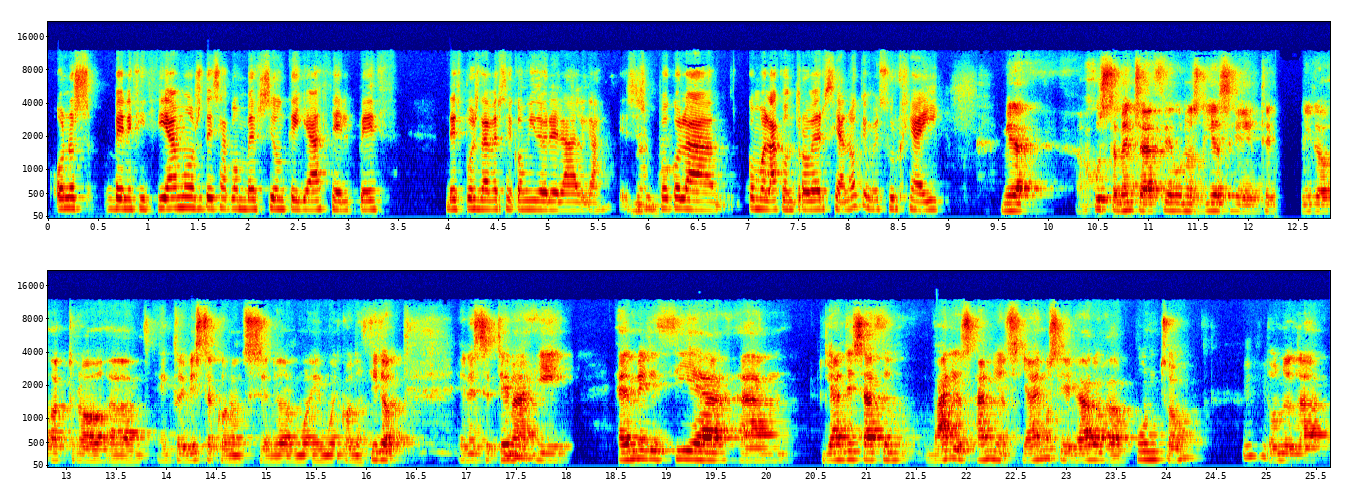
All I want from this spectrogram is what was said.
o, nos beneficiamos de esa conversión que ya hace el pez después de haberse comido el alga. Esa es un poco la, como la controversia ¿no? que me surge ahí. Mira, justamente hace unos días he tenido otra ah, entrevista con un señor muy, muy conocido en este tema y él me decía, ya desde hace varios años, ya hemos llegado al punto donde la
